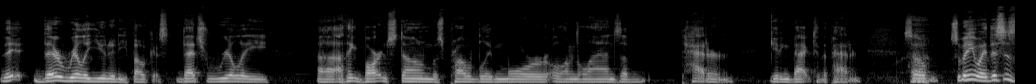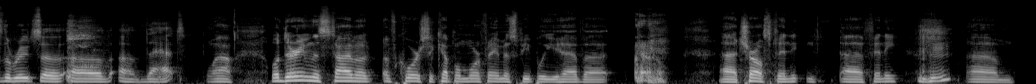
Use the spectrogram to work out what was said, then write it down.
they, they're really unity focused. That's really, uh, I think Barton Stone was probably more along the lines of pattern, getting back to the pattern. So so anyway, this is the roots of of, of that. Wow. Well, during this time, of, of course, a couple more famous people. You have uh, uh, Charles Finney. Uh, Finney. Mm-hmm. Um,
